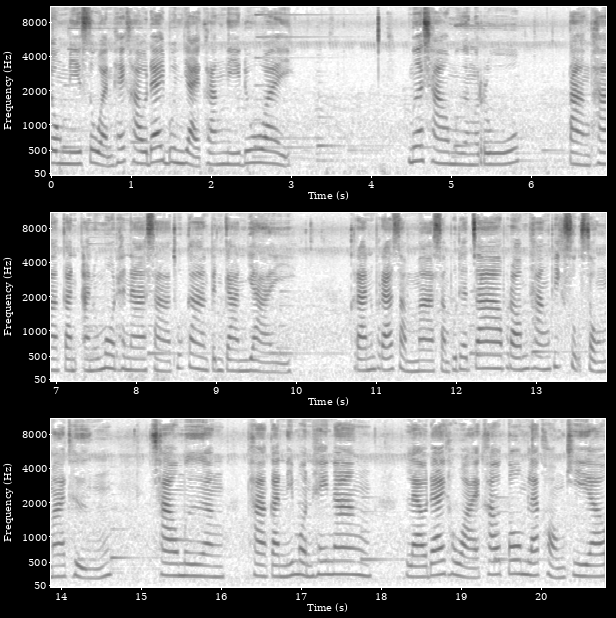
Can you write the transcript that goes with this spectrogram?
จงมีส่วนให้เขาได้บุญใหญ่ครั้งนี้ด้วย เมื่อชาวเมืองรู้ ต่างพากันอนุโมทนาสาธุการเป็นการใหญ่ ครั้นพระสัมมาสัมพุทธเจ้าพร้อมทั้งภิกษุสงฆ์มาถึง ชาวเมืองพากันนิมนต์ให้นั่ง แล้วได้ถวายข้าวต้มและของเคี้ยว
